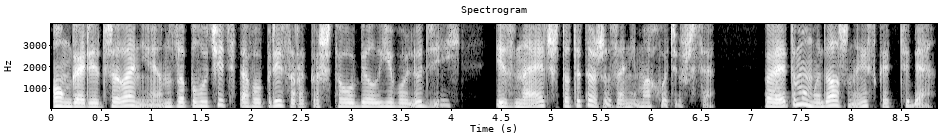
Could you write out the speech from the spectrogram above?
Он горит желанием заполучить того призрака, что убил его людей — и знает, что ты тоже за ним охотишься. Поэтому мы должны искать тебя».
